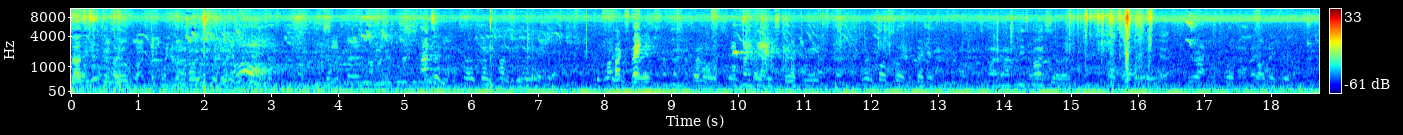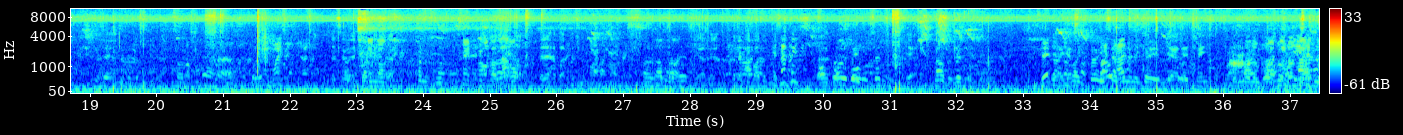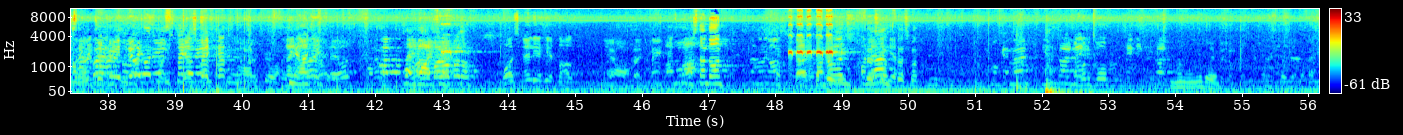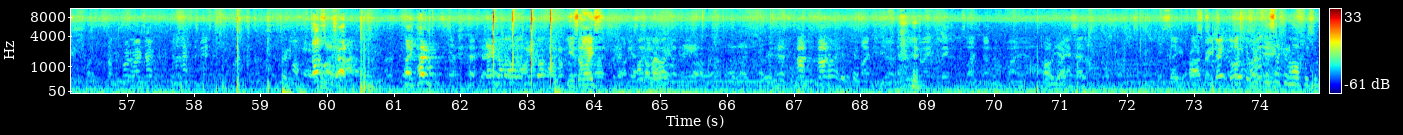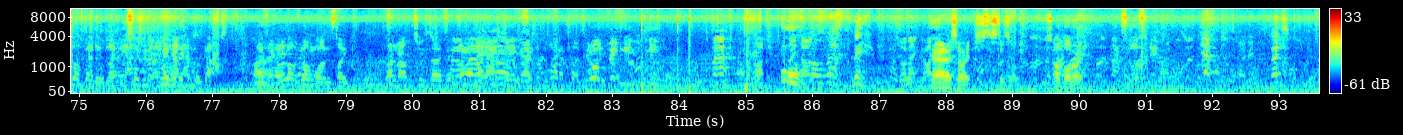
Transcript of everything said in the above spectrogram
Dad. Back stick. Stand on. Home. Use eyes. Oh yeah. I the second half was a lot better. Like so many, maybe they had more gaps. Like there were a lot of long ones, like run around two thirds. No, no, sorry. It's just the stood Oh, ball, right?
